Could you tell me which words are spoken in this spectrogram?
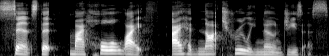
sense that my whole life I had not truly known Jesus.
